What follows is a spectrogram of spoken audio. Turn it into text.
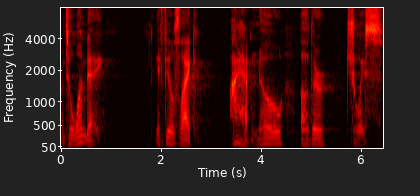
Until one day, it feels like I have no other choice.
